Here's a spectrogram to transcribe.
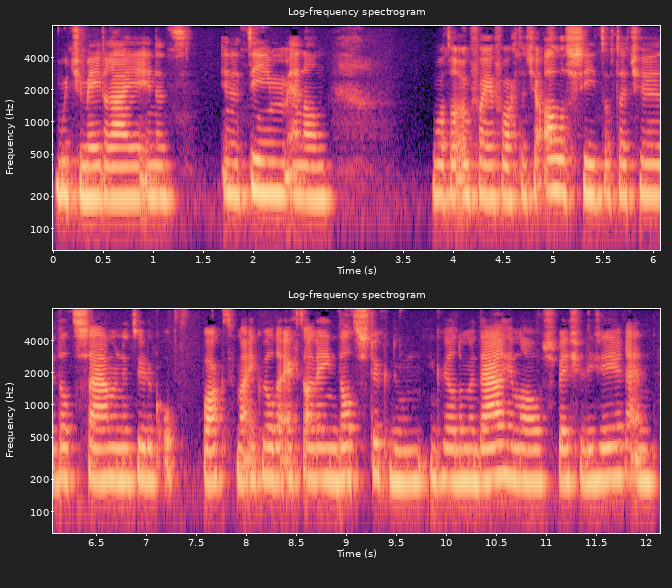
moet je meedraaien in het, in het team. En dan wordt er ook van je verwacht dat je alles ziet of dat je dat samen natuurlijk oppakt. Maar ik wilde echt alleen dat stuk doen. Ik wilde me daar helemaal op specialiseren en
